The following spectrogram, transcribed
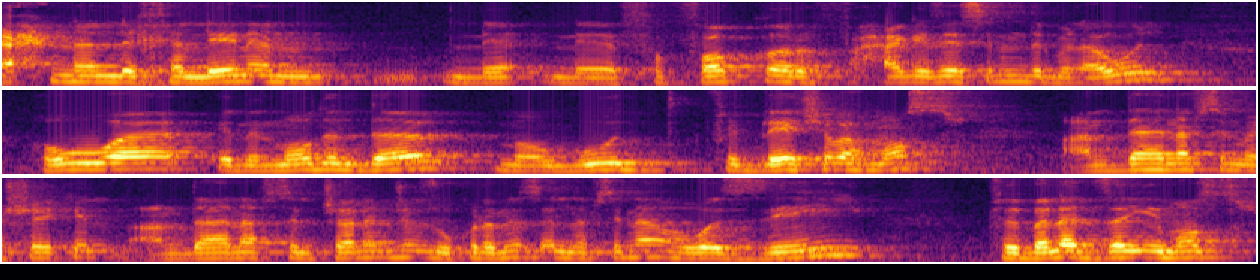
إحنا اللي خلينا نفكر في حاجة زي Slyndr من الأول هو إن الموديل ده موجود في بلاد شبه مصر عندها نفس المشاكل عندها نفس التشالنجز وكنا بنسأل نفسنا هو إزاي في بلد زي مصر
